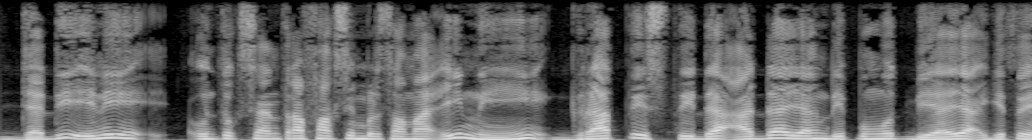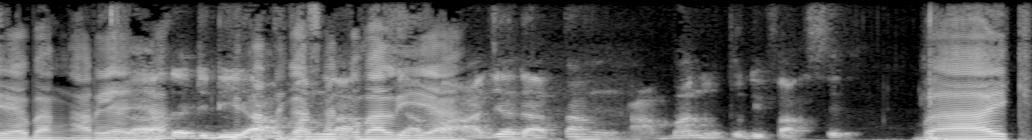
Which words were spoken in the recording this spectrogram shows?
jadi ini untuk sentra vaksin bersama ini gratis, tidak ada yang dipungut biaya gitu ya Bang Arya ya. Ada, jadi Kita tegaskan kembali siapa ya. aja datang aman untuk divaksin. Baik,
